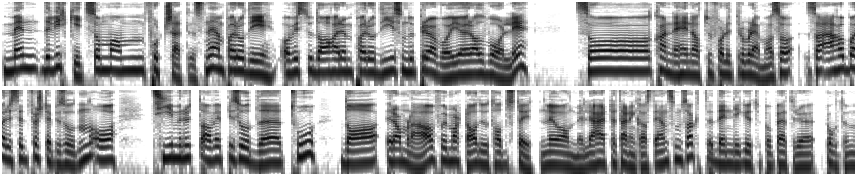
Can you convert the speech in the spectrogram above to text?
Men det virker ikke som om fortsettelsen er en parodi, og hvis du da har en parodi som du prøver å gjøre alvorlig, så kan det hende at du får litt problemer. Så, så jeg har bare sett første episoden, og ti minutter av episode to, da ramla jeg av, for Martha hadde jo tatt støyten ved å anmelde her til terningkast 1, som sagt. Den ligger ute på p3.no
